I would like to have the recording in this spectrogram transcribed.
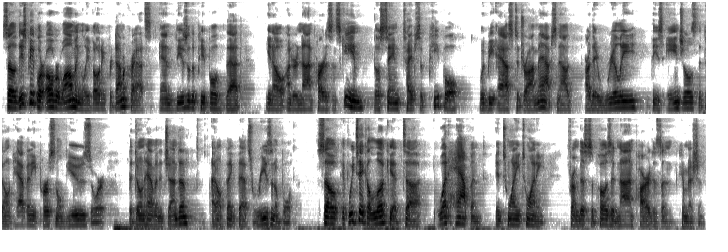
So these people are overwhelmingly voting for Democrats, and these are the people that, you know, under a nonpartisan scheme, those same types of people would be asked to draw maps. Now, are they really these angels that don't have any personal views or that don't have an agenda? I don't think that's reasonable. So, if we take a look at uh, what happened in 2020 from this supposed nonpartisan commission,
